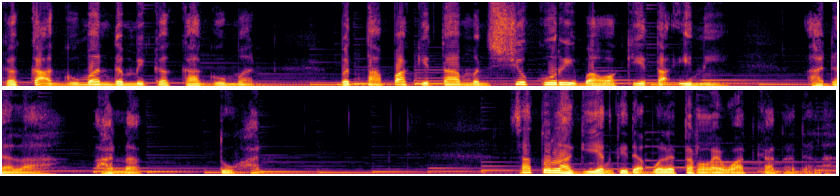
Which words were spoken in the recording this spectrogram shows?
kekaguman demi kekaguman. Betapa kita mensyukuri bahwa kita ini adalah anak Tuhan. Satu lagi yang tidak boleh terlewatkan adalah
